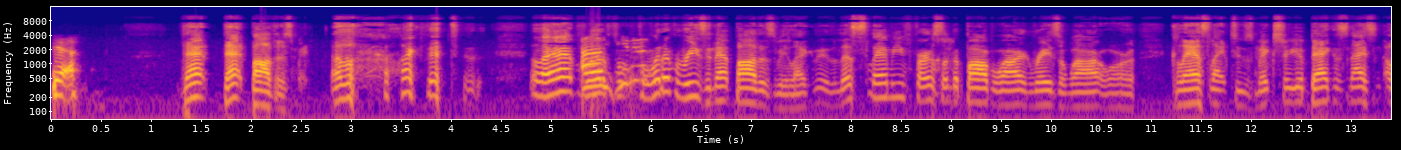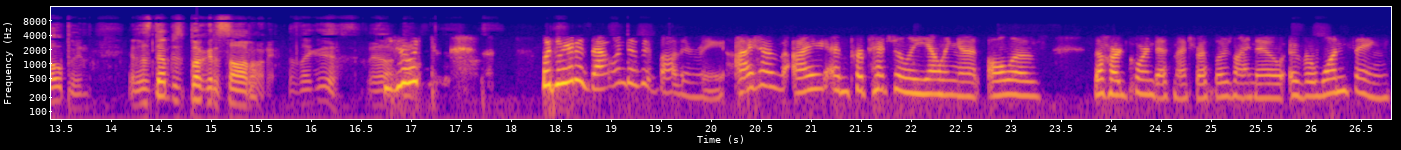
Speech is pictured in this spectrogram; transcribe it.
Yeah. That that bothers me. I like that. Too. Like, for, Um, for, you know- for whatever reason, that bothers me. Like, let's slam you first on the barbed wire and razor wire or glass light tubes. Make sure your back is nice and open, and let's dump this bucket of salt on it. I was like, ugh. oh? What's weird is that one doesn't bother me. I have I am perpetually yelling at all of the hardcore and deathmatch wrestlers I know over one thing,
